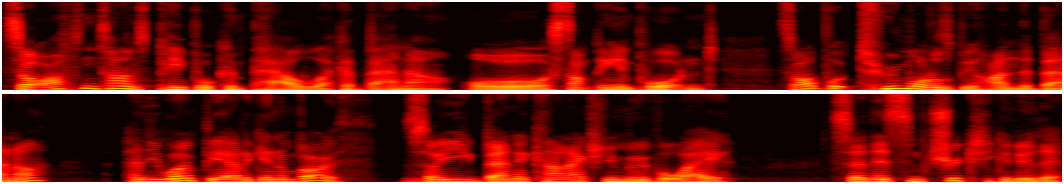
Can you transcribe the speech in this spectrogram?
So oftentimes people compel like a banner or something important. So I'll put two models behind the banner and you won't be able to get them both. So hmm. your banner can't actually move away. So there's some tricks you can do there.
